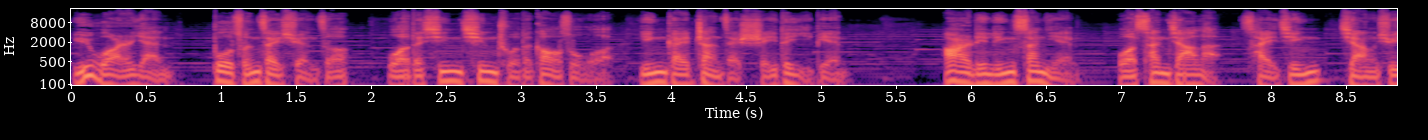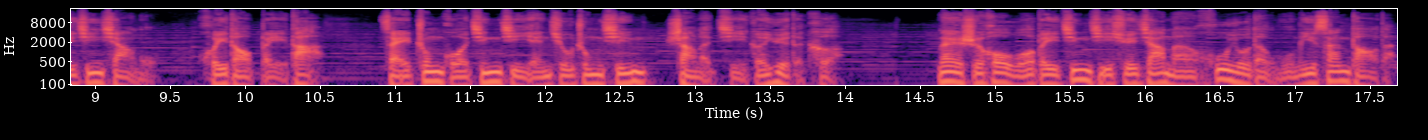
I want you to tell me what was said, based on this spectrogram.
于我而言，不存在选择。我的心清楚地告诉我应该站在谁的一边。二零零三年，我参加了财经奖学金项目，回到北大，在中国经济研究中心上了几个月的课。那时候我被经济学家们忽悠的五迷三道的，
